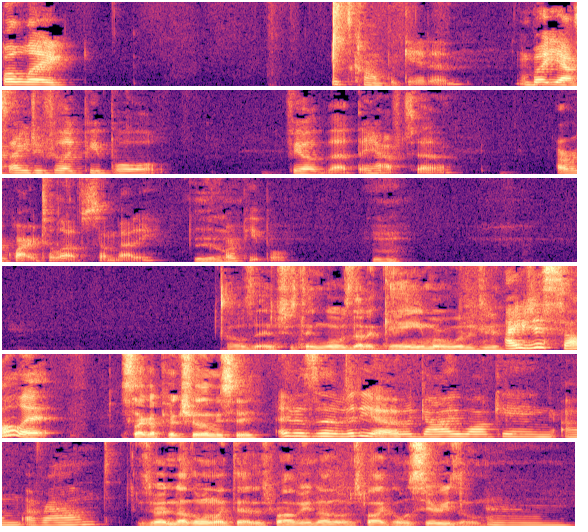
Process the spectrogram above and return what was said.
But like it's complicated. But yes, I do feel like people feel that they have to are required to love somebody Yeah, or people. That was interesting. What was that? A game or what did you? I just saw it. It's like a picture. Let me see. It was a video of a guy walking um around. Is there another one like that? There's probably another one. It's probably like a whole series of them. Um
